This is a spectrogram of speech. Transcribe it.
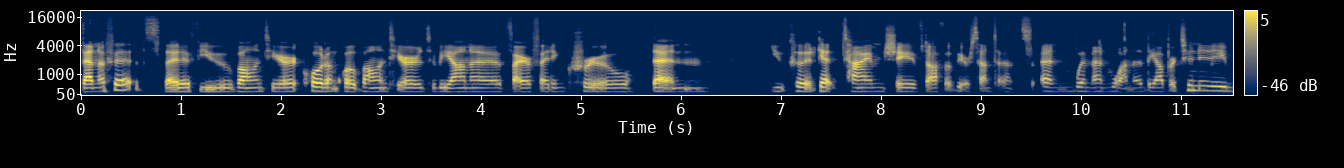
benefits that if you volunteer, quote unquote, volunteer to be on a firefighting crew, then you could get time shaved off of your sentence. And women wanted the opportunity to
